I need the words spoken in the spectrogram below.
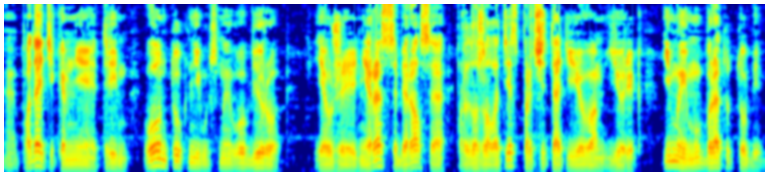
«Э, «Подайте ко мне, Трим, вон ту книгу с моего бюро. Я уже не раз собирался, — продолжал отец, — прочитать ее вам, Йорик, и моему брату Тоби.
